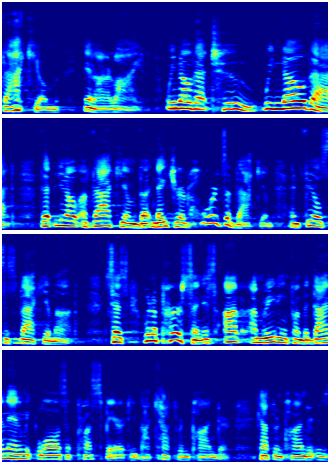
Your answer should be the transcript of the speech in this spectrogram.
vacuum in our life We know that too. We know that, that, you know, a vacuum, that nature abhors a vacuum and fills this vacuum up. says, when a person is on, I'm reading from The Dynamic Laws of Prosperity by Catherine Ponder. Catherine Ponder is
